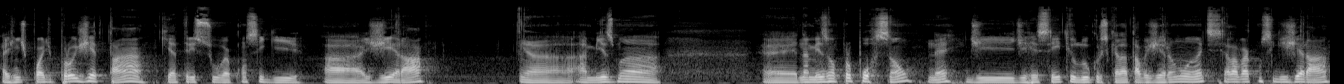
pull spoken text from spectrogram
A gente pode projetar que a Trisul vai conseguir uh, gerar uh, a mesma é, na mesma proporção né, de, de receita e lucros que ela estava gerando antes, ela vai conseguir gerar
